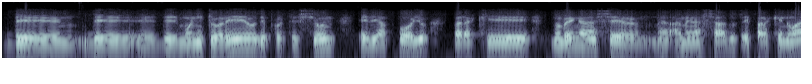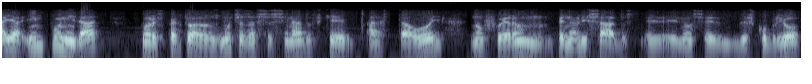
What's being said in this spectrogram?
de, monitoreo, de protección y de apoyo para que no vengan a ser amenazados y para que no haya impunidad con respecto a los muchos asesinatos que hasta hoy no fueron penalizados y no se descubrió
